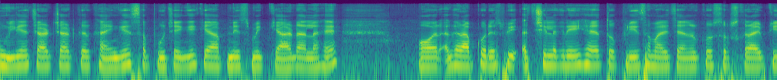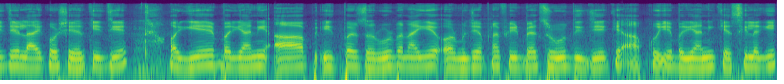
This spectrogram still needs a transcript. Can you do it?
उंगलियाँ चाट चाट कर खाएँगे, सब पूछेंगे कि आपने इसमें क्या डाला है। और अगर आपको रेसिपी अच्छी लग रही है तो प्लीज़ हमारे चैनल को सब्सक्राइब कीजिए, लाइक और शेयर कीजिए। और ये बिरयानी आप ईद पर ज़रूर बनाइए और मुझे अपना फ़ीडबैक ज़रूर दीजिए कि आपको ये बिरयानी कैसी लगी।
